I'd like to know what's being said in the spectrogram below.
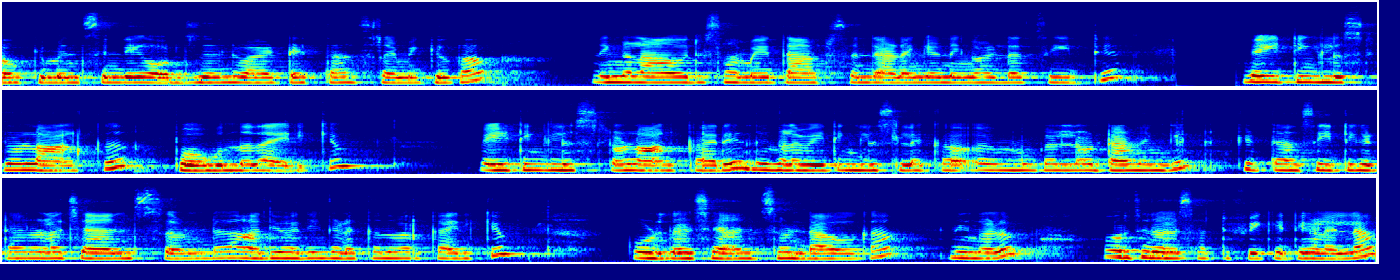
ഡോക്യുമെൻസിന്റെയും ഒറിജിനലുമായിട്ട് എത്താൻ ശ്രമിക്കുക. നിങ്ങൾ ആ ഒരു സമയത്ത് ആബ്സെന്റ് ആണെങ്കിൽ നിങ്ങളുടെ സീറ്റ് വെയിറ്റിംഗ് ലിസ്റ്റിലുള്ള ആൾക്ക് പോകുന്നതായിരിക്കും. വെയിറ്റിംഗ് ലിസ്റ്റിലുള്ള ആൾക്കാർ നിങ്ങളെ വെയിറ്റിംഗ് ലിസ്റ്റിലൊക്കെ മുകളിലോട്ടാണെങ്കിൽ കിട്ടാൻ സീറ്റ് കിട്ടാനുള്ള ചാൻസ് ഉണ്ട്. ആദ്യം ആദ്യം കിടക്കുന്നവർക്കായിരിക്കും കൂടുതൽ ചാൻസ് ഉണ്ടാവുക. നിങ്ങളും ഒറിജിനൽ സർട്ടിഫിക്കറ്റുകളെല്ലാം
